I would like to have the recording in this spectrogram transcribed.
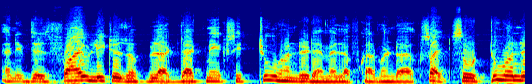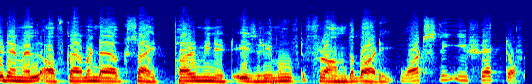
and if there is 5 liters of blood that makes it 200 ml of carbon dioxide. So 200 ml of carbon dioxide per minute is removed from the body. What's the effect of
